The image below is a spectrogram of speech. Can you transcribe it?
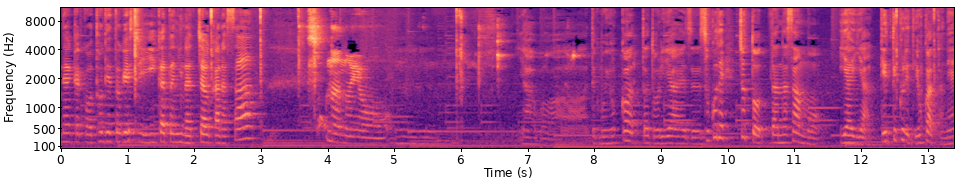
なんかこうトゲトゲしい言い方になっちゃうからさ。そうなのよかったとりあえず。そこでちょっと旦那さんもいやいやって言ってくれてよかったね。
